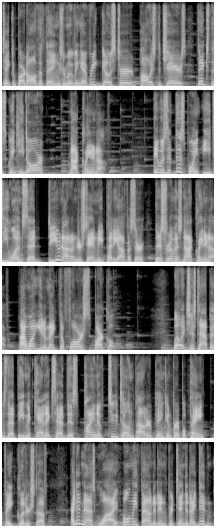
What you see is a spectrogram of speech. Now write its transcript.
take apart all the things, removing every ghost turd, polish the chairs, fix the squeaky door? Not clean enough. It was at this point ET1 said, Do you not understand me, petty officer? This room is not clean enough. I want you to make the floor sparkle. Well, it just happens that the mechanics had this pint of two tone powder pink and purple paint, fake glitter stuff. I didn't ask why, only found it and pretended I didn't.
